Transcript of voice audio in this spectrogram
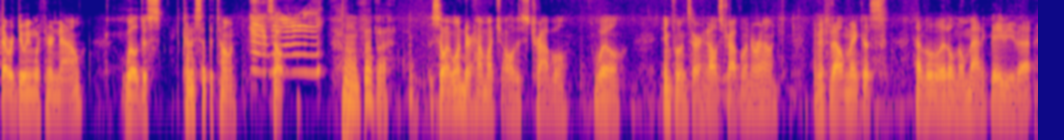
that we're doing with her now will just kind of set the tone. So, oh, Bubba. So I wonder how much all this travel will influence her and all this traveling around. And if that'll make us have a little nomadic baby that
